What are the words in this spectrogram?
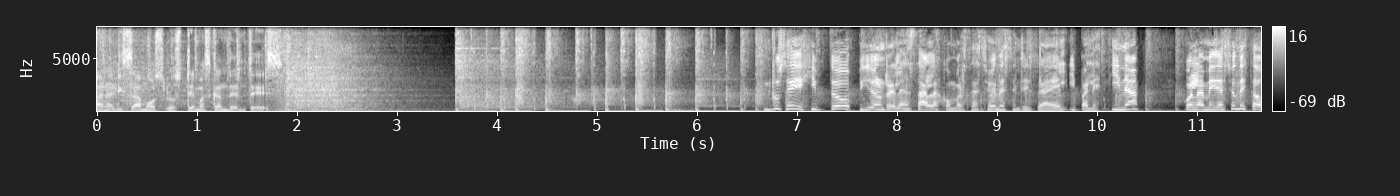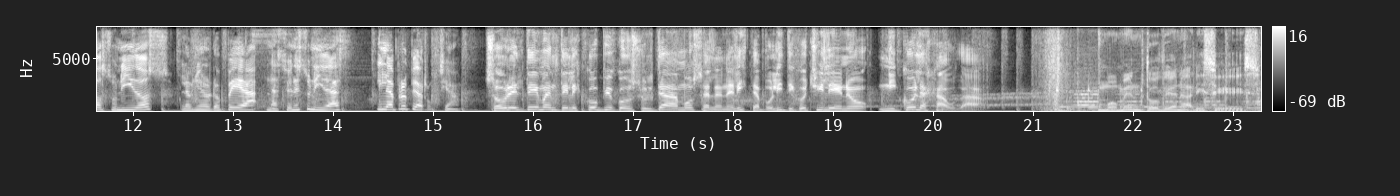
analizamos los temas candentes. Rusia y Egipto pidieron relanzar las conversaciones entre Israel y Palestina con la mediación de Estados Unidos, la Unión Europea, Naciones Unidas y la propia Rusia. Sobre el tema en telescopio consultamos al analista político chileno Nicola Jauda. Momento de análisis.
